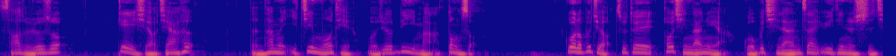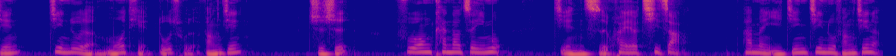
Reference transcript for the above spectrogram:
杀手就说：“给小家伙，等他们一进摩铁，我就立马动手。”过了不久，这对偷情男女啊，果不其然，在预定的时间进入了摩铁独处的房间。此时，富翁看到这一幕，简直快要气炸了。他们已经进入房间了，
